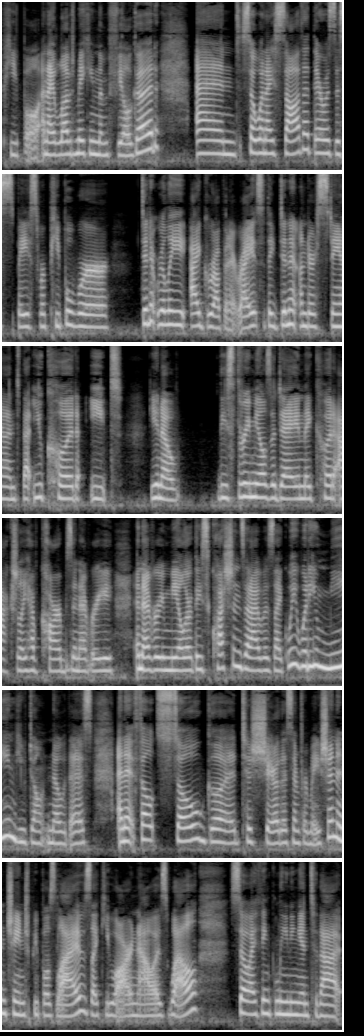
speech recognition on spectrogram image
people and I loved making them feel good. And so when I saw that there was this space where people were didn't really I grew up in it, right? So they didn't understand that you could eat, you know, these three meals a day and they could actually have carbs in every in every meal or these questions that I was like, "Wait, what do you mean you don't know this?" And it felt so good to share this information and change people's lives like you are now as well. So I think leaning into that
